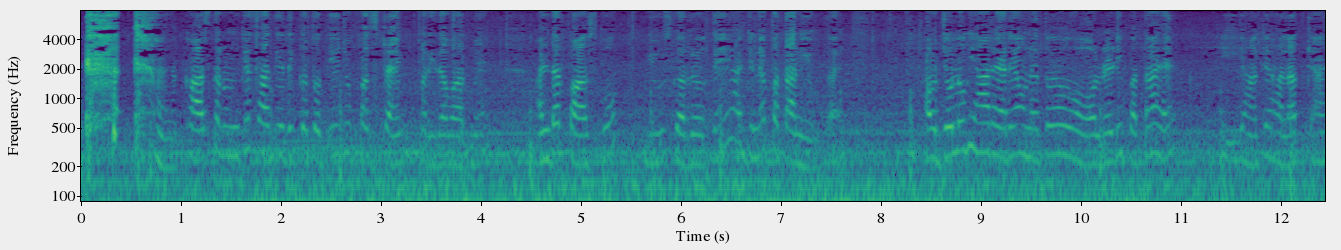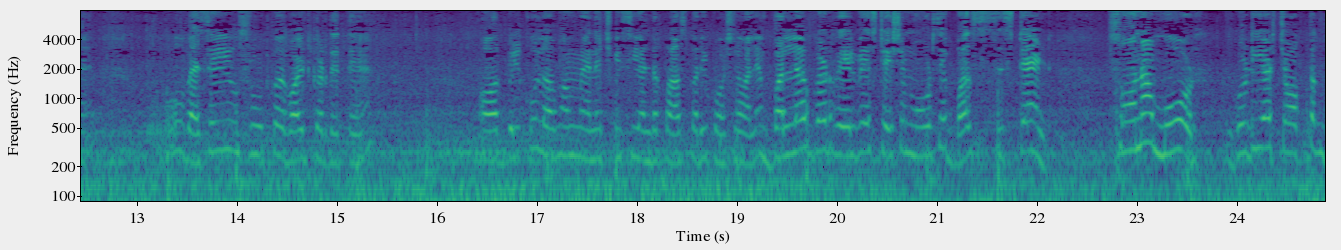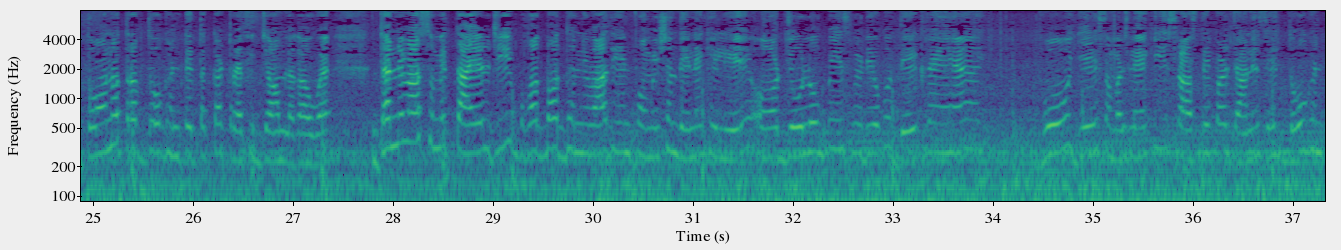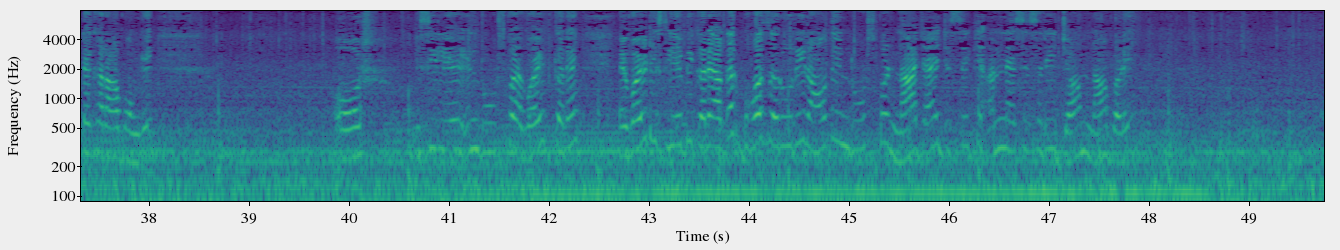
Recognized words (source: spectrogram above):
खासकर उनके साथ ये दिक्कत होती है जो फ़र्स्ट टाइम फरीदाबाद में अंडर पास को यूज़ कर रहे होते हैं या जिन्हें पता नहीं होता है। और जो लोग यहाँ रह रहे हैं, उन्हें तो ऑलरेडी पता है कि यहाँ के हालात क्या है। तो वो वैसे ही उस रूट को अवॉइड कर देते हैं। और बिल्कुल अब हम एन एच अंडर पास पर ही पहुँचने वाले हैं। बल्लभगढ़ रेलवे स्टेशन मोड़ से बस स्टैंड सोना मोड़ गुडियर चौक तक दोनों तरफ़ दो घंटे तक का ट्रैफ़िक जाम लगा हुआ है। धन्यवाद सुमित तायल जी बहुत बहुत धन्यवाद ये इन्फॉर्मेशन देने के लिए। और जो लोग भी इस वीडियो को देख रहे हैं, वो ये समझ लें कि इस रास्ते पर जाने से दो घंटे खराब होंगे। और इसीलिए इन रूट्स को अवॉइड करें अवॉइड इसलिए भी करें, अगर बहुत ज़रूरी ना हो तो इन रूट्स पर ना जाएँ, जिससे कि अननेसेसरी जाम ना बढ़े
